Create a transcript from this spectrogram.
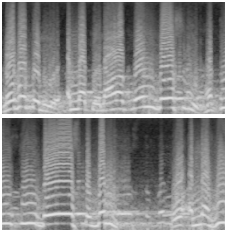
لوگوں کے لیے اللہ کے علاوہ کوئی دوست نہیں، حقیقی دوست بن۔ وہ اللہ ہی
